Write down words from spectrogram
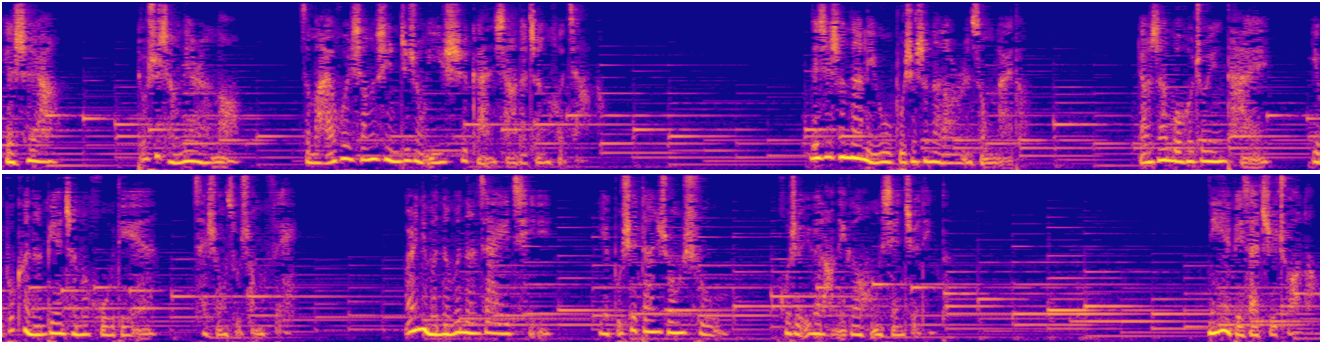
也是啊，都是成年人了，怎么还会相信这种仪式感下的真和假？那些圣诞礼物不是圣诞老人送来的，梁山伯和祝英台也不可能变成了蝴蝶，才双宿双飞。而你们能不能在一起，也不是单双数或者月老那根红线决定的。你也别再执着了。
